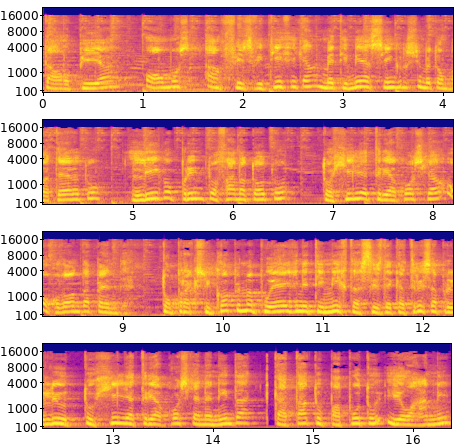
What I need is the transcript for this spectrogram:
τα οποία όμως αμφισβητήθηκαν με τη νέα σύγκρουση με τον πατέρα του λίγο πριν το θάνατό του το 1385. Το πραξικόπημα που έγινε τη νύχτα στις 13 Απριλίου του 1390 κατά του παππού του Ιωάννη,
